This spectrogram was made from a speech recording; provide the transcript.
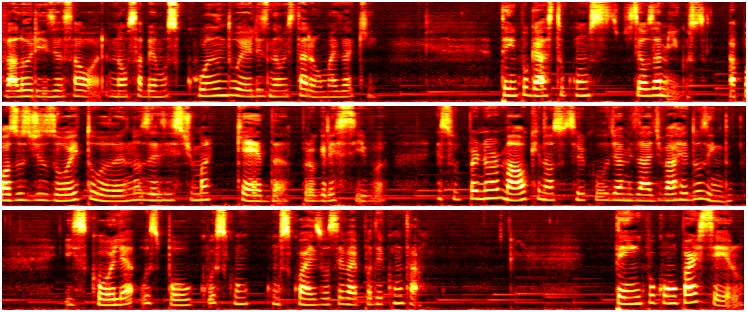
Valorize essa hora. Não sabemos quando eles não estarão mais aqui. Tempo gasto com seus amigos. Após os 18 anos, existe uma queda progressiva. É super normal que nosso círculo de amizade vá reduzindo. Escolha os poucos com os quais você vai poder contar tempo com o parceiro.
